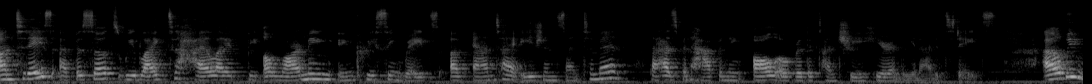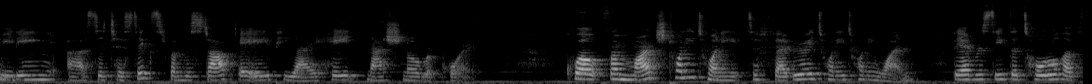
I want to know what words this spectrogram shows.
On today's episodes, we'd like to highlight the alarming increasing rates of anti Asian sentiment that has been happening all over the country here in the United States. I'll be reading uh, statistics from the Stop AAPI Hate National Report. Quote From March 2020 to February 2021, they have received a total of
